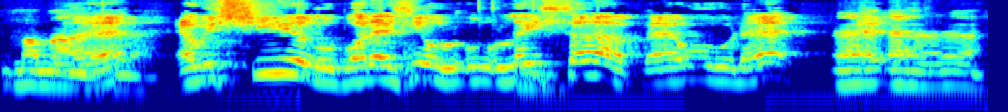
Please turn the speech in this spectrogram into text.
Uma marca. Né? É o estilo, o bonezinho, o lace up, é o, né? É, é, é.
